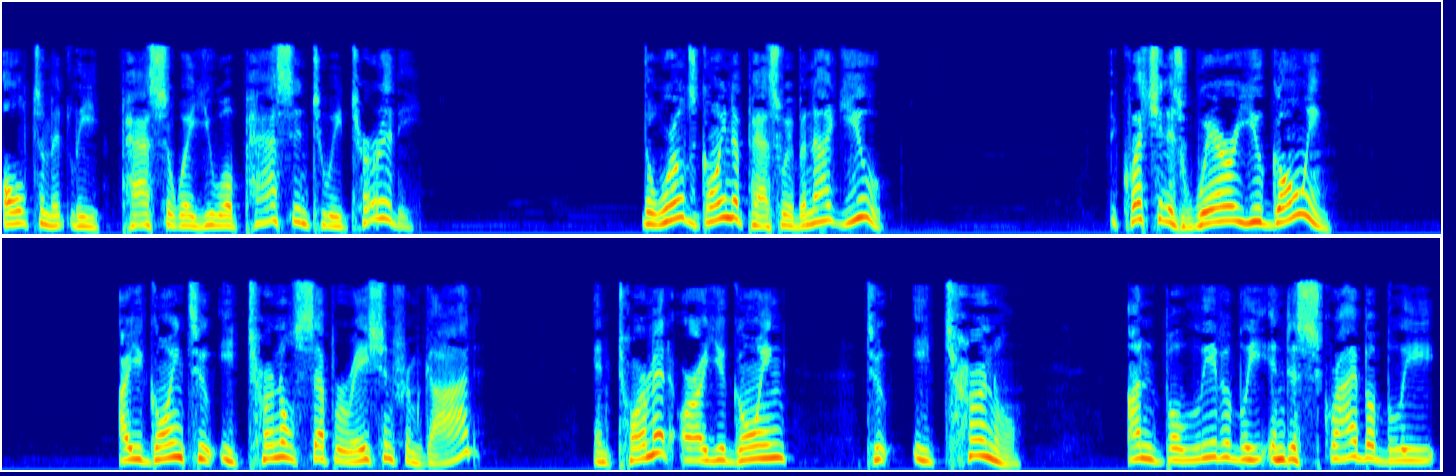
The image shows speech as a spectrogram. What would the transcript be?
ultimately pass away. You will pass into eternity. The world's going to pass away, but not you. The question is, where are you going? Are you going to eternal separation from God and torment, or are you going to eternal, unbelievably, indescribably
